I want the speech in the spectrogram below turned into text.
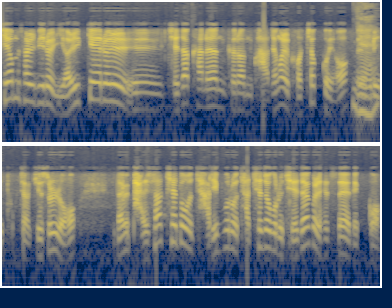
시험 설비를 10개를 제작하는 그런 과정을 거쳤고요. 네. 우리 독자 기술로 그다음에 발사체도 자립으로 자체적으로 제작을 했어야 됐고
